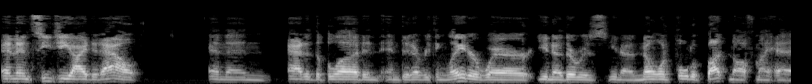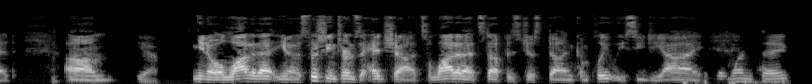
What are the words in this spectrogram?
and then CGI'd it out, and then added the blood and, and did everything later. Where you know there was you know no one pulled a button off my head. Um, yeah, you know, a lot of that, you know, especially in terms of headshots, a lot of that stuff is just done completely CGI. One take.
